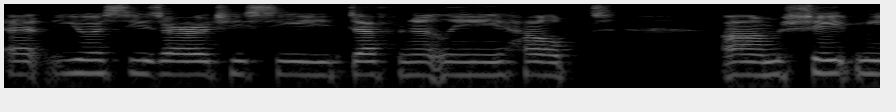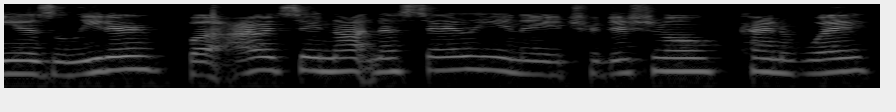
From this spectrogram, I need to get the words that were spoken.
at USC's ROTC definitely helped um, shape me as a leader, but I would say not necessarily in a traditional kind of way.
